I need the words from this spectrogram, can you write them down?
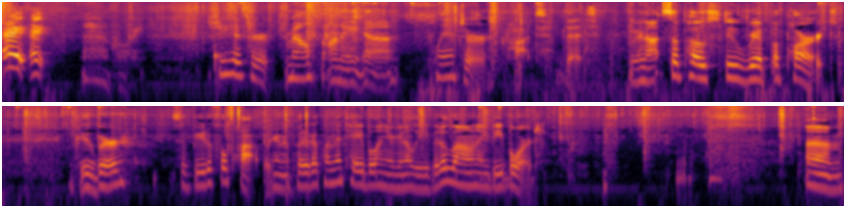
hey, hey. Oh boy, she has her mouth on a uh, planter pot that you're not supposed to rip apart. Goober. It's a beautiful pot. We're going to put it up on the table and you're going to leave it alone and be bored. um,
